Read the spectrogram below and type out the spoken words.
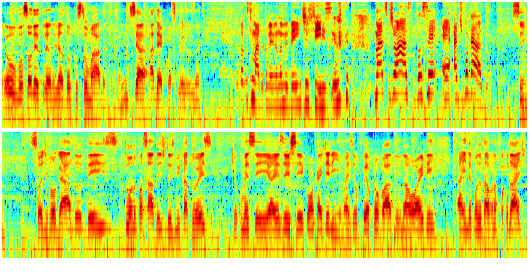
eu vou só letrando, já tô acostumado. A gente se adequa às coisas, né? Eu tô acostumada também, meu nome é bem difícil. Mas, Joás, você é advogado? Sim, sou advogado desde o ano passado, desde 2014, que eu comecei a exercer com a carteirinha, mas eu fui aprovado na ordem ainda quando eu estava na faculdade,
